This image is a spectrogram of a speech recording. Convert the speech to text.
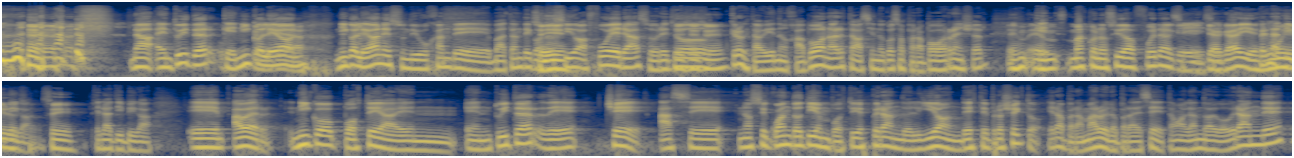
No, en Twitter, que Nico le León. Nico León es un dibujante bastante Sí. conocido afuera, sobre Sí, todo, sí, creo que está viviendo en Japón, ahora estaba haciendo cosas para Power Ranger. Es, que es más conocido afuera que, que acá y es Pero es la muy típica. grosso. Sí. Es la típica. Eh, a ver, Nico postea en, en Twitter de, che, hace no sé cuánto tiempo estoy esperando el guion de este proyecto. Era para Marvel o para DC, estamos hablando de algo grande.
